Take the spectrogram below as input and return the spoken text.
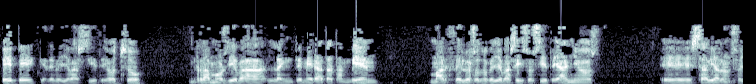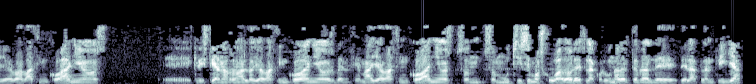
Pepe, que debe llevar 7-8, Ramos lleva la Intemerata también, Marcelo es otro que lleva 6 o 7 años, eh, Xavi Alonso llevaba cinco años, eh, Cristiano Ronaldo llevaba cinco años, Benzema llevaba cinco años, son, son muchísimos jugadores, la columna vertebral de, de la plantilla,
